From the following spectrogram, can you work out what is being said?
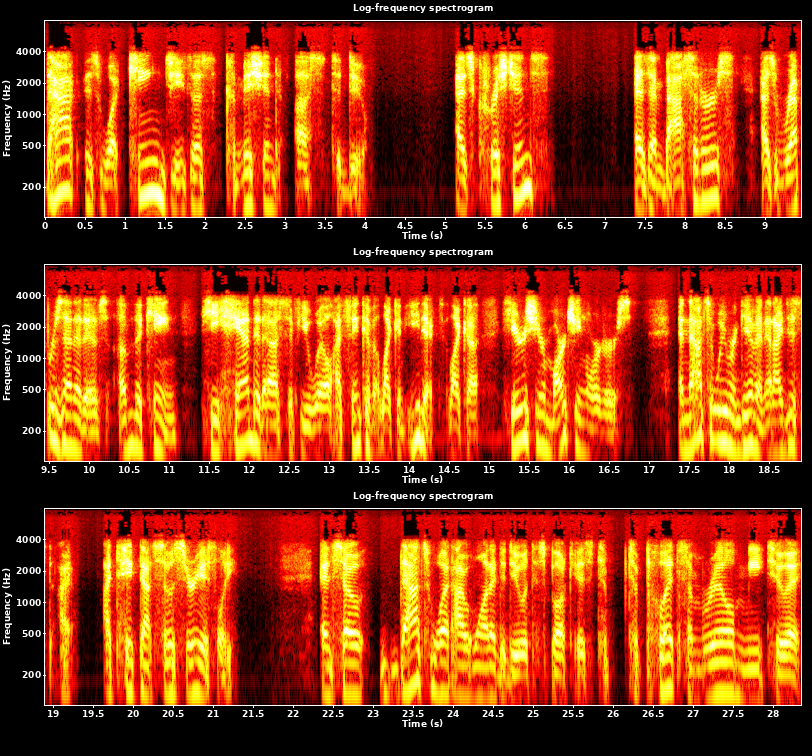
that is what King Jesus commissioned us to do. As Christians, as ambassadors, as representatives of the King, he handed us, if you will, I think of it like an edict, like a here's your marching orders. And that's what we were given. And I just I I take that so seriously. And so that's what I wanted to do with this book is to to put some real meat to it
